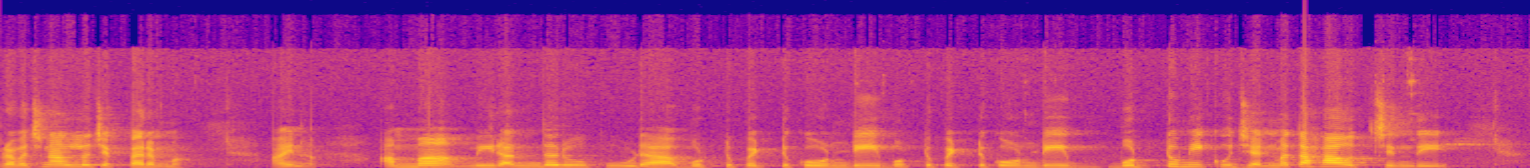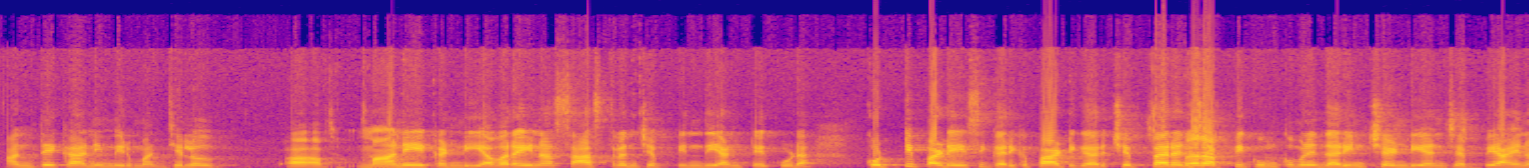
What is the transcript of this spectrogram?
ప్రవచనాల్లో చెప్పారమ్మా ఆయన. అమ్మ మీరందరూ కూడా బొట్టు పెట్టుకోండి బొట్టు పెట్టుకోండి బొట్టు మీకు జన్మతహా వచ్చింది. అంతేకాని మీరు మధ్యలో మానేయకండి ఎవరైనా శాస్త్రం చెప్పింది అంటే కూడా కొట్టి పడేసి గరికపాటి గారు చెప్పారని చెప్పి కుంకుమని ధరించండి అని చెప్పి ఆయన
